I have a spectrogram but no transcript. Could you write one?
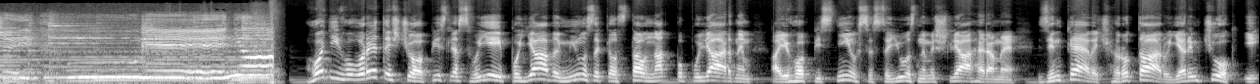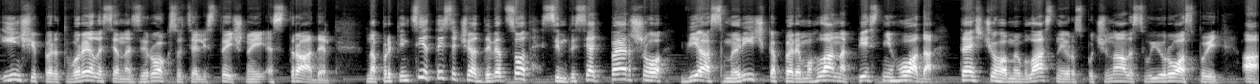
хорошей. Годі й говорити, що після своєї появи мюзикл став надпопулярним, а його пісні всесоюзними шлягерами. Зінкевич, Ротару, Яремчук і інші перетворилися на зірок соціалістичної естради. Наприкінці 1971-го Віа Смирічка перемогла на пісні Года, те, з чого ми власне і розпочинали свою розповідь. А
